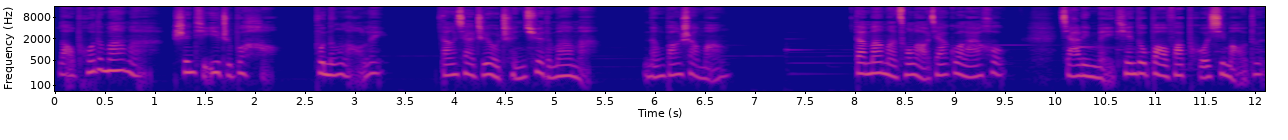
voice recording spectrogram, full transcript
老婆的妈妈身体一直不好，不能劳累，当下只有陈确的妈妈能帮上忙。但妈妈从老家过来后，家里每天都爆发婆媳矛盾，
